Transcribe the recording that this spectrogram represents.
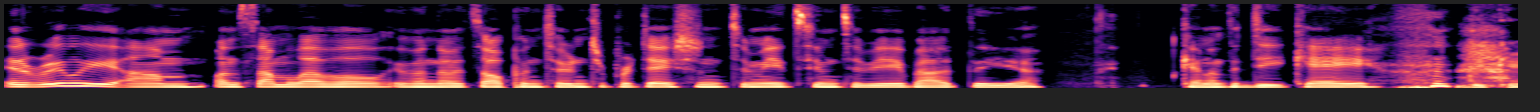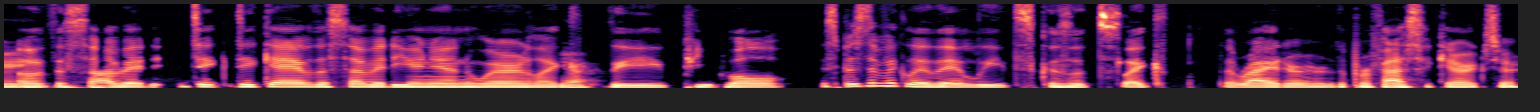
it really um on some level even though it's open to interpretation to me it seemed to be about the uh, kind of the decay, decay. of the mm-hmm. soviet de- decay of the soviet union where like yeah. the people specifically the elites because it's like the writer the professor character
